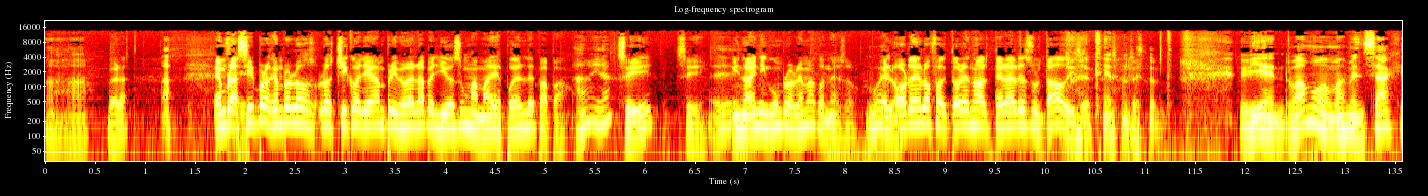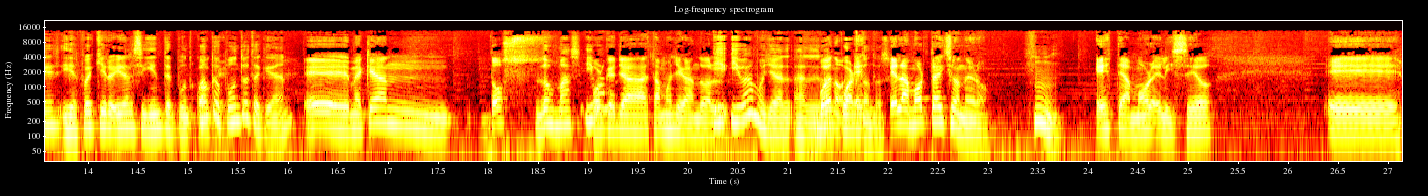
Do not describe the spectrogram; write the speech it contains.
Ajá. ¿verdad? En Brasil, por ejemplo, los, los chicos llegan primero el apellido de su mamá y después el de papá. Ah, mira. Sí, sí. Eh. Y no hay ningún problema con eso. Bueno. El orden de los factores no altera el resultado, dice. Tiene un resultado. Bien, vamos a más mensajes y después quiero ir al siguiente punto. ¿Cuántos puntos te quedan? Eh, me quedan dos. Dos más. Y, porque vamos, ya estamos llegando al... y, y vamos ya al, al- bueno, cuarto eh, entonces. el amor traicionero. Hmm. Este amor, Eliseo, eh,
